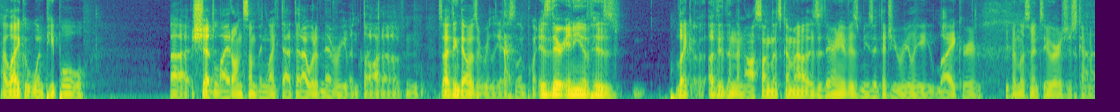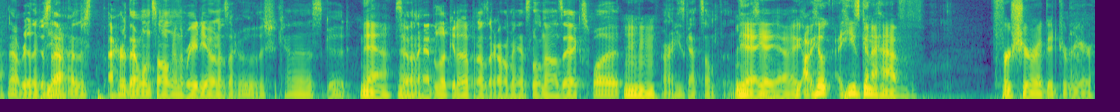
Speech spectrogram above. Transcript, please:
I like when people uh, shed light on something like that that I would have never even thought of. And so I think that was a really excellent point. Is there any of his like other than the Nas song that's come out? Is there any of his music that you really like or you've been listening to, or is just kind of not really. Just Yeah. that, I just I heard that one song on the radio, and I was like, oh, this should kind of this is good." yeah, So yeah. and I had to look it up, and I was like, "Oh man, it's Lil Nas X. What? Mm-hmm. All right, he's got something." Yeah, So, yeah, yeah. He'll he's gonna have for sure a good career.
